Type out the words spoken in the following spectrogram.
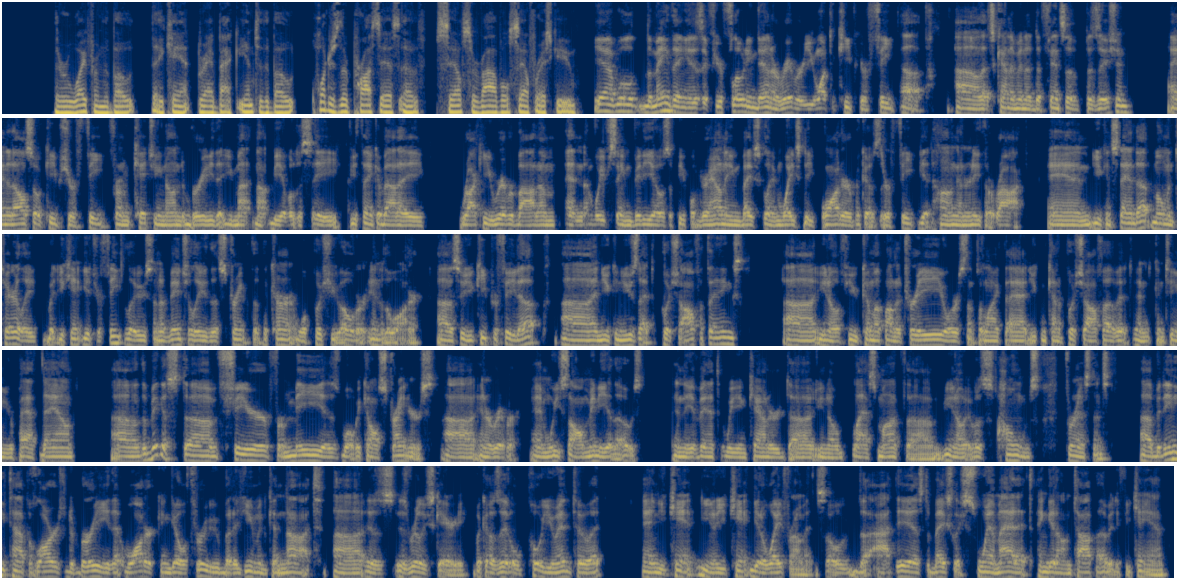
they're away from the boat, they can't grab back into the boat. What is their process of self survival, self rescue? Yeah, well, the main thing is if you're floating down a river, you want to keep your feet up. Uh, that's kind of in a defensive position. And it also keeps your feet from catching on debris that you might not be able to see. If you think about a rocky river bottom, and we've seen videos of people drowning basically in waist deep water because their feet get hung underneath a rock and you can stand up momentarily, but you can't get your feet loose. And eventually the strength of the current will push you over into the water. Uh, so you keep your feet up, uh, and you can use that to push off of things. Uh, you know, if you come up on a tree or something like that, you can kind of push off of it and continue your path down. Uh, the biggest uh, fear for me is what we call strainers uh, in a river, and we saw many of those in the event that we encountered, uh, you know, last month. Um, you know, it was homes, for instance. Uh, but any type of large debris that water can go through, but a human cannot, uh, is is really scary because it'll pull you into it, and you can't, you know, you can't get away from it. So the idea is to basically swim at it and get on top of it if you can.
